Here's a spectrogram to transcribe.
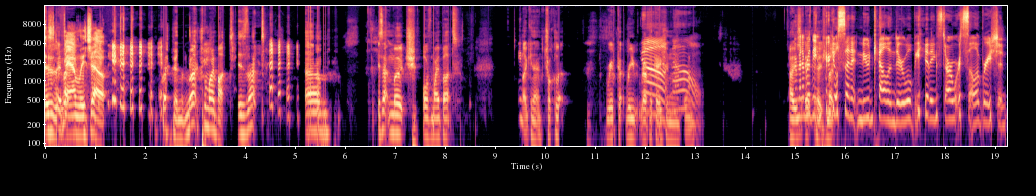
this is a family show. question: Merch for my butt is that um, is that merch of my butt? Like you know, chocolate replica- re- replication. No, thing? no. Remember, it- the Imperial merch. Senate nude calendar will be hitting Star Wars Celebration,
